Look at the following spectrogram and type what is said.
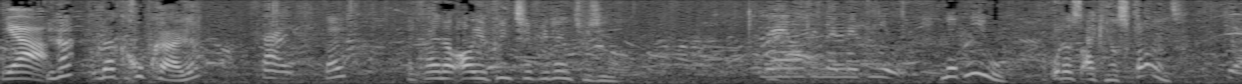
Ja. ja. Welke groep ga je? Vijf. Vijf? En ga je nou al je vriendjes en vriendinnetjes zien? Nee, want ik ben net nieuw. Net nieuw? Oh, dat is eigenlijk heel spannend. Ja.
